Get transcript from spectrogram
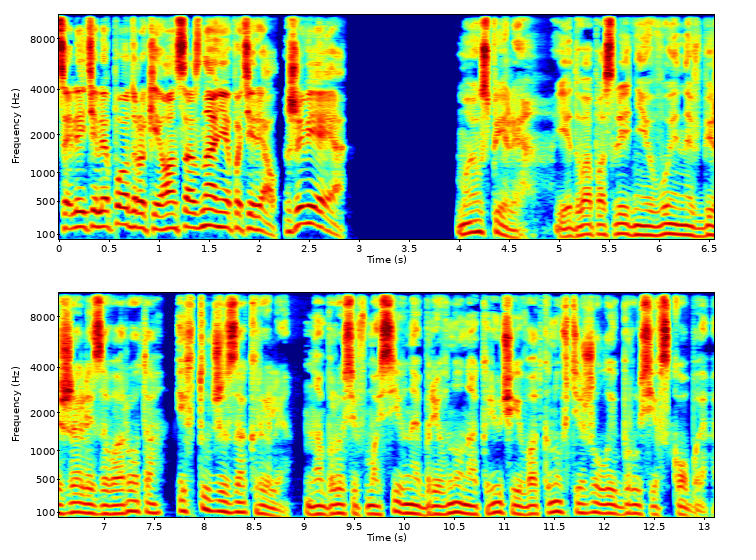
«Целителя под руки! Он сознание потерял! Живее!» Мы успели. Едва последние воины вбежали за ворота, их тут же закрыли, набросив массивное бревно на крючья и воткнув тяжелые брусья в скобы.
